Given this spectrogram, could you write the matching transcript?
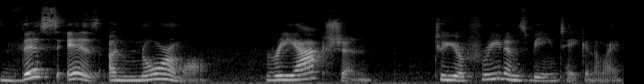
This is a normal reaction to your freedoms being taken away.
